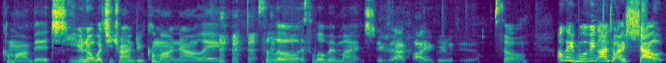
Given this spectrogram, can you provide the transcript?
come on, bitch. For You know what you're trying to do. Come on now. Like it's a little it's a little bit much. exact. I agree with you. So, okay, moving on to our shout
